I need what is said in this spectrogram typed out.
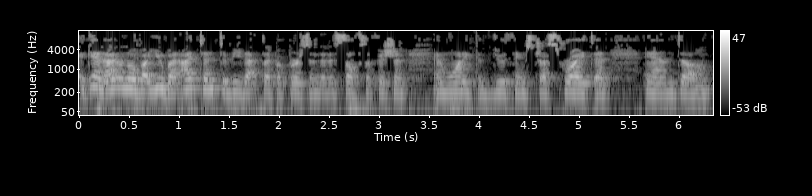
again, I don't know about you, but I tend to be that type of person that is self sufficient and wanting to do things just right. And and um,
